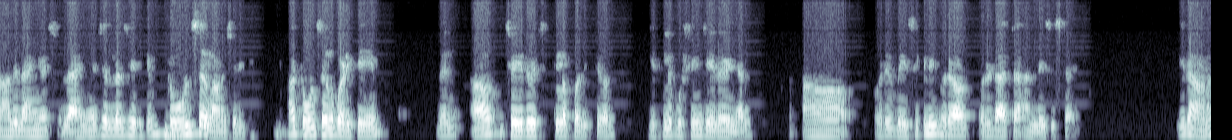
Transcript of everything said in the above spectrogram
നാല് ലാംഗ്വേജ് ലാംഗ്വേജ് എല്ലാം ശരിക്കും ടൂൾസുകളാണ് ശരിക്കും. ആ ടൂൾസുകൾ പഠിക്കുകയും ദെൻ ആ ചെയ്തു വെച്ചിട്ടുള്ള പ്രൊജക്റ്റുകൾ ഗിറ്റിൽ പുഷ് ചെയ്യും ചെയ്ത് കഴിഞ്ഞാൽ ഒരു ബേസിക്കലി ഒരാൾ ഒരു ഡാറ്റ അനലൈസിസ്റ്റ് ആയി. ഇതാണ്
